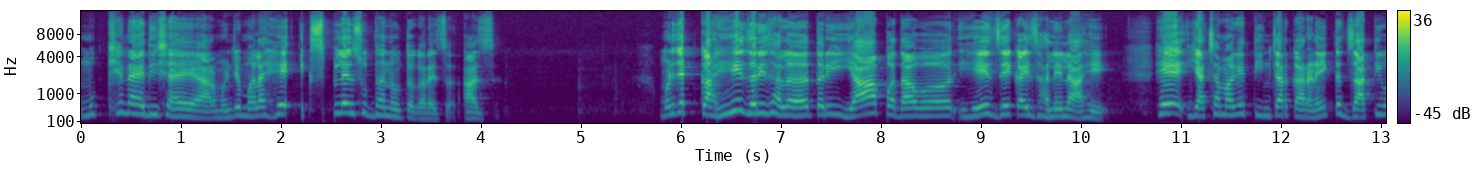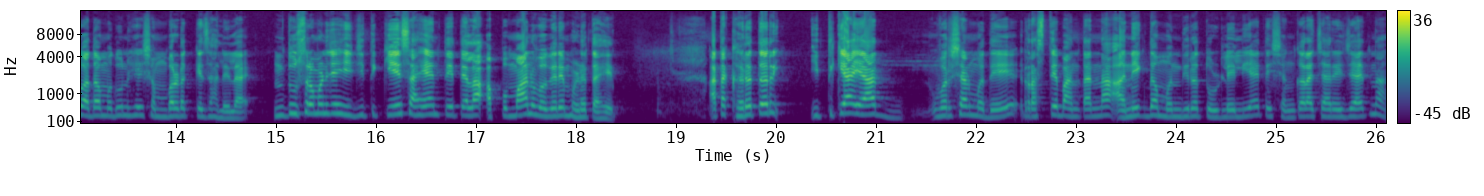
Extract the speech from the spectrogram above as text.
मुख्य न्यायाधीश आहे यार. म्हणजे मला हे एक्सप्लेन सुद्धा नव्हतं करायचं आज. म्हणजे काहीही जरी झालं तरी या पदावर हे जे काही झालेलं आहे हे याच्या मागे तीन चार कारण आहे एक तर जातीवादामधून हे शंभर टक्के झालेलं आहे. दुसरं म्हणजे ही जी ती केस आहे आणि ते त्याला अपमान वगैरे म्हणत आहेत. आता खरं तर इतक्या या वर्षांमध्ये रस्ते बांधताना अनेकदा मंदिरं तोडलेली आहे ते शंकराचार्य जे आहेत ना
